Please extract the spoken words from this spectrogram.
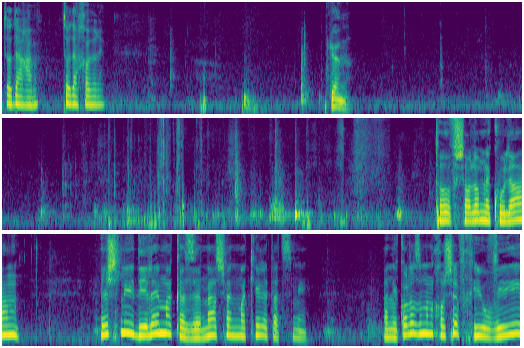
תודה רב. תודה חברים. כן. טוב, שלום לכולם. יש לי דילמה כזה מאז שאני מכיר את עצמי. אני כל הזמן חושב חיובי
